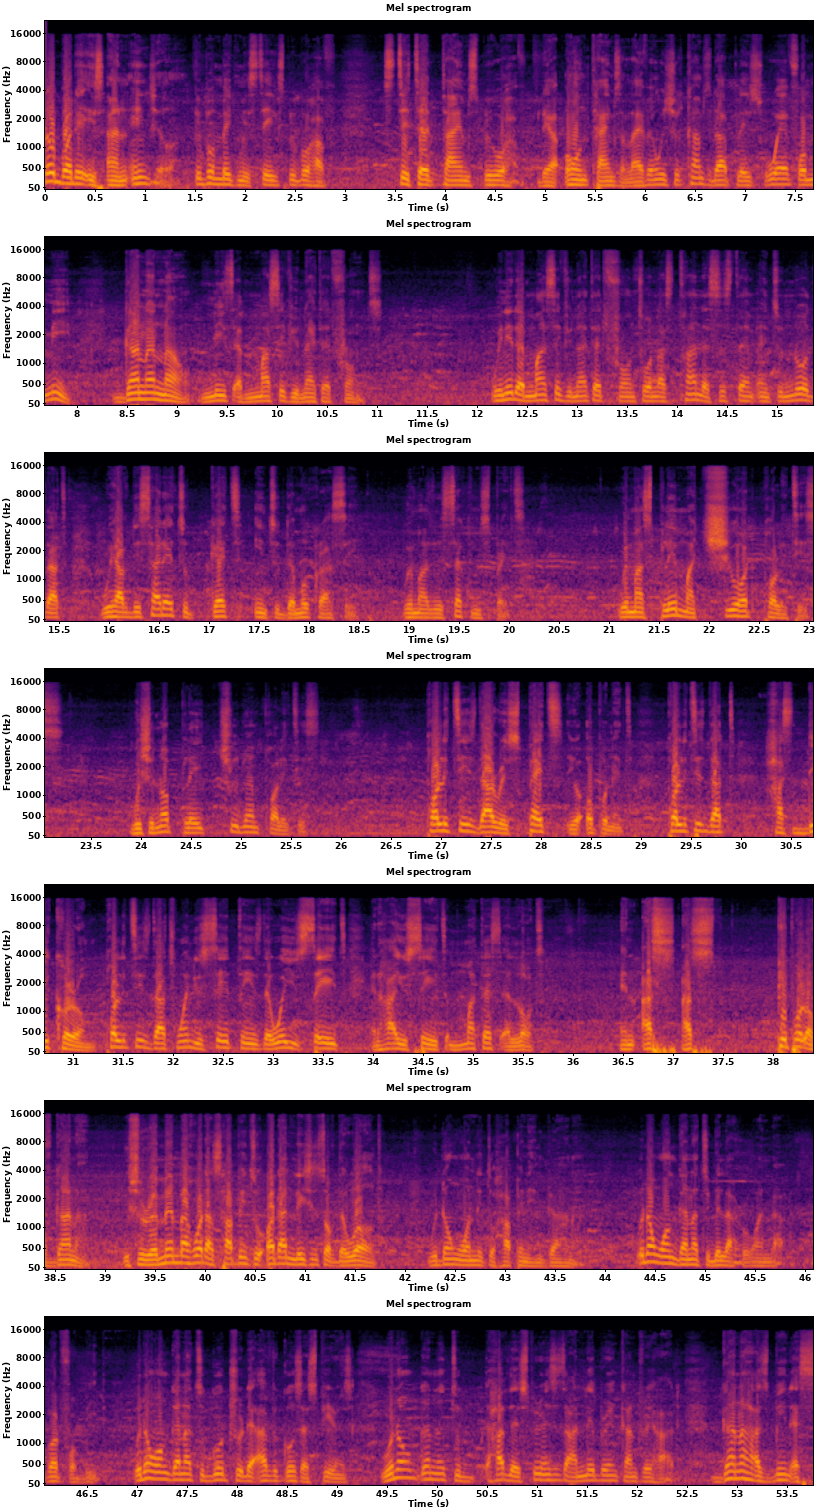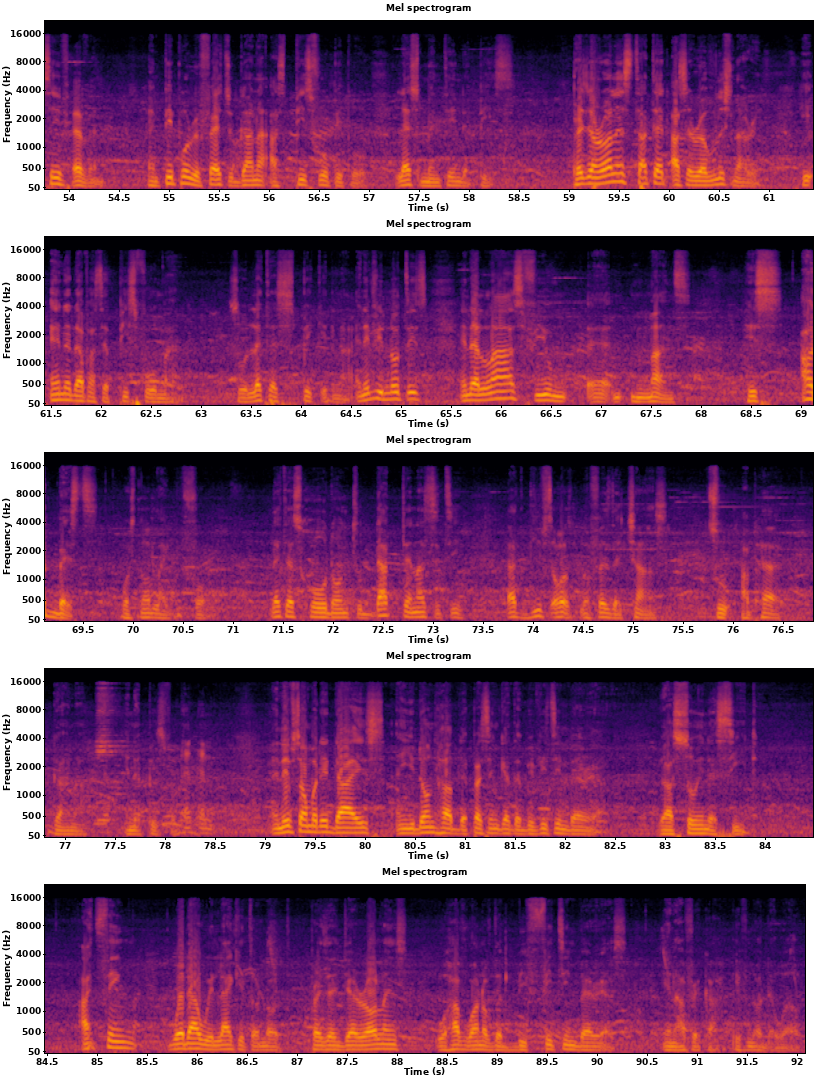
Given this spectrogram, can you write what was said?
nobody is an angel. People make mistakes. People have stated times. People have their own times in life. And we should come to that place where, for me, Ghana now needs a massive united front. We need a massive united front to understand the system and to know that we have decided to get into democracy. We must be circumspect. We must play matured politics. We should not play children politics. Politics that respects your opponent. Politics that has decorum. Politics that when you say things, the way you say it and how you say it matters a lot. And as, as people of Ghana, we should remember what has happened to other nations of the world. We don't want it to happen in Ghana. We don't want Ghana to be like Rwanda, God forbid. We don't want Ghana to go through the Coast experience. We don't want Ghana to have the experiences our neighboring country had. Ghana has been a safe haven, and people refer to Ghana as peaceful people. Let's maintain the peace. President Rawlings started as a revolutionary. He ended up as a peaceful man. So let us speak it now. And if you notice, in the last few uh, months, his outburst was not like before. Let us hold on to that tenacity that gives all of us the chance to uphold Ghana in a peaceful way. And, and, And if somebody dies and you don't help the person get a befitting burial, you are sowing a seed. I think whether we like it or not, President Jerry Rawlings will have one of the befitting barriers in Africa, if not the world.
